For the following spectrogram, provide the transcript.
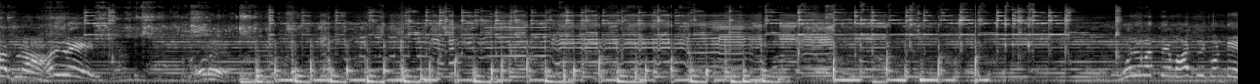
அர்ஜுனா வருகிறேன் உருவத்தை மாற்றிக்கொண்டு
